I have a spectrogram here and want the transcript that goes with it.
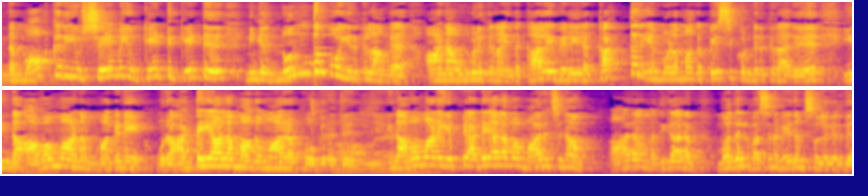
இந்த மாக்கரையும் ஷேமையும் கேட்டு கேட்டு நீங்க நொந்து போயிருக்கலாங்க. ஆனா உங்களுக்கு நான் இந்த காலை வேளையில கர்த்தர் என் மூலமாக பேசிக் கொண்டிருக்கிறாரு. இந்த அவமானம் மகனே ஒரு அடையாளமாக மாறப் போகிறது. இந்த அவமானம் எப்படி அடையாளமா மாறுச்சுன்னா ஆறாம் அதிகாரம் முதல் வசன வேதம் சொல்லுகிறது.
